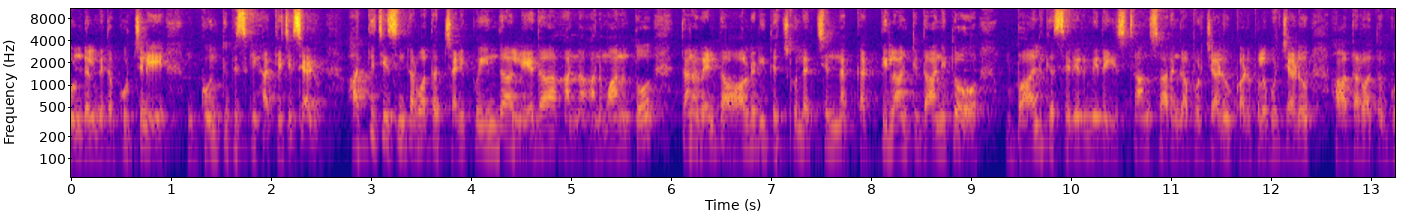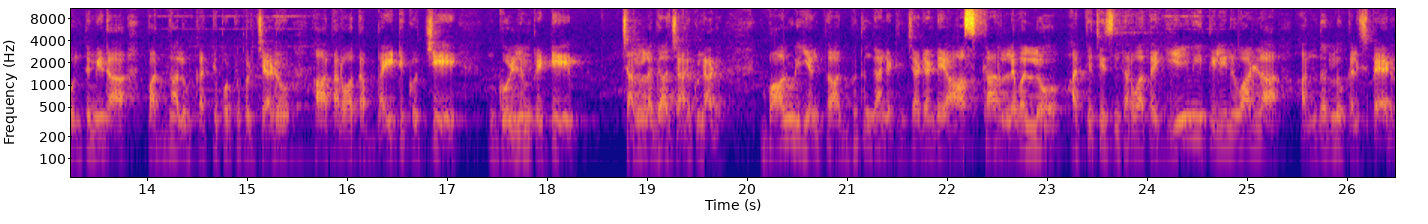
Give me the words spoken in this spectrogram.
గుండెల మీద కూర్చుని గొంతు పిసికి హత్య చేశాడు. హత్య చేసిన తర్వాత చనిపోయిందా లేదా అన్న అనుమానంతో తన వెంట ఆల్రెడీ తెచ్చుకున్న చిన్న కత్తి లాంటి దానితో బాలిక శరీరం మీద ఇష్టానుసారంగా పొడిచాడు కడుపులో పొడిచాడు ఆ తర్వాత గొంతు మీద పద్నాలుగు కత్తి పొట్టు పొడిచాడు. ఆ తర్వాత బయటికి వచ్చి గొళ్ళెం పెట్టి చల్లగా జారుకున్నాడు. బాలుడు ఎంత అద్భుతంగా నటించాడంటే ఆస్కార్ లెవెల్లో హత్య చేసిన తర్వాత ఏమీ తెలియని వాళ్ళ అందరిలో కలిసిపోయాడు.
